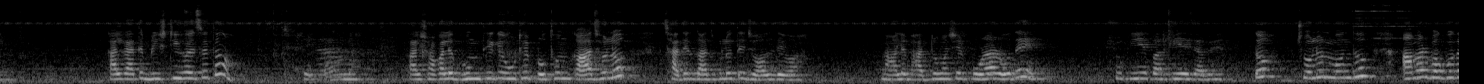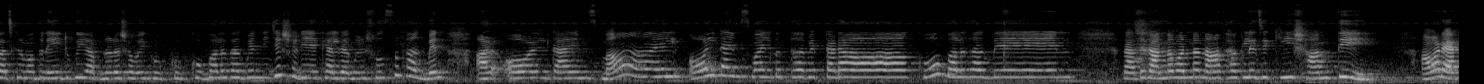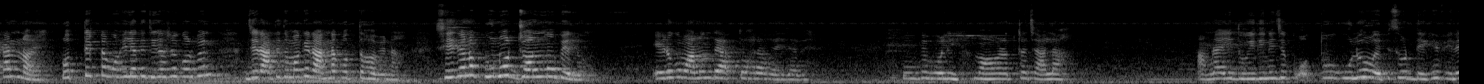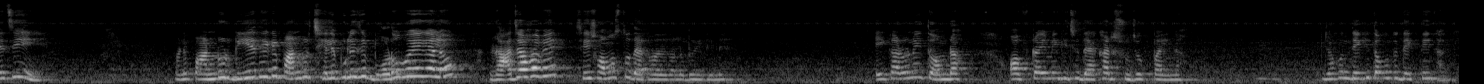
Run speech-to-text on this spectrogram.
কাল রাতে বৃষ্টি হয়েছে তো? সেই কারণে। কাল সকালে ঘুম থেকে উঠে প্রথম কাজ হলো ছাদের গাছগুলোতে জল দেওয়া। নাহলে ভাদ্র মাসের পোড়া রোদে শুকিয়ে পাকিয়ে যাবে। তো চলুন বন্ধু, আমার বকবক আজকের মতন এইটুকুই। আপনারা সবাই খুব খুব খুব ভালো থাকবেন, নিজের শরীরে খেয়াল রাখবেন, সুস্থ থাকবেন। আর all time smile all time smile করতে হবে। টাটা! খুব ভালো থাকবেন। রাতে রান্না বান্না না থাকলে যে কি শান্তি? আমার একার নয়, প্রত্যেকটা মহিলাকে জিজ্ঞাসা করবেন যে রাতে তোমাকে রান্না করতে হবে না। সে যেন পুনর্জন্ম পেল। এরকম আনন্দে আত্মহারা হয়ে যাবে। তোমাকে বলি, মহাভারতটা চালা। আমরা এই দুই দিনে যে কতগুলো এপিসোড দেখে ফেলেছি। মানে পাণ্ডুর বিয়ে থেকে পাণ্ডুর ছেলেপুলে যে বড় হয়ে গেল, রাজা হবে, সেই সমস্ত দেখা হয়ে গেল দুই দিনে। এই কারণেই তো আমরা অফ টাইমে কিছু দেখার সুযোগ পাই না। যখন দেখি তখন তো দেখতেই থাকি।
